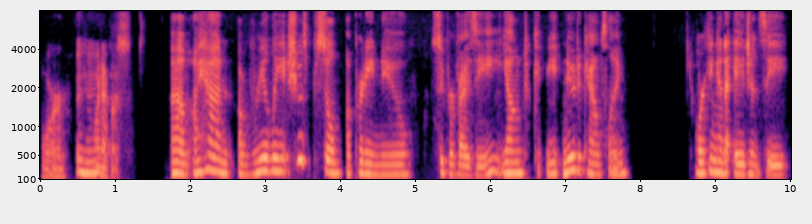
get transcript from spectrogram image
or Mhm. whatever. Um, I had a really, she was still a pretty new supervisee, young, to, new to counseling, working at an agency.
